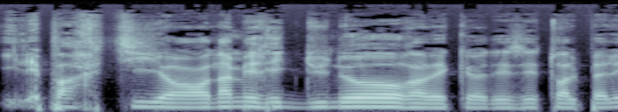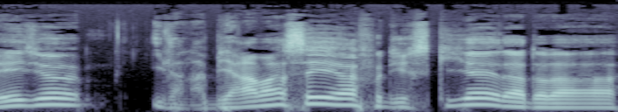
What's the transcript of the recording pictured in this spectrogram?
Il est parti en Amérique du Nord avec des étoiles plein les yeux. Il en a bien ramassé, il hein, faut dire ce qu'il est là, dans la,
